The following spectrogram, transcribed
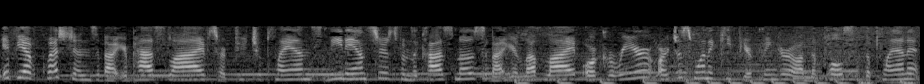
If you have questions about your past lives or future plans, need answers from the cosmos about your love life or career, or just want to keep your finger on the pulse of the planet,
